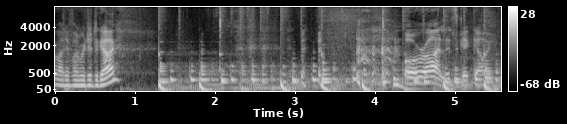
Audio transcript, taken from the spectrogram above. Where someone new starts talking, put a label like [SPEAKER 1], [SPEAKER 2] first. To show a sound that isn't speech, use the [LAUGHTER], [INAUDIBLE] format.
[SPEAKER 1] All right, everyone ready to go? [LAUGHS] All right, let's get going.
